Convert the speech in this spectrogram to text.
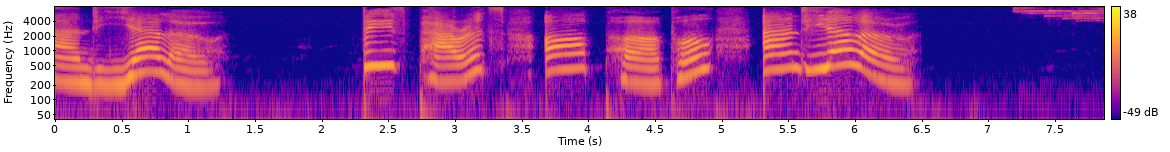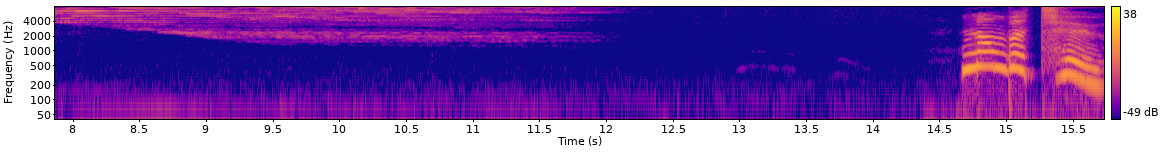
and yellow. These parrots are purple and yellow. Number two.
